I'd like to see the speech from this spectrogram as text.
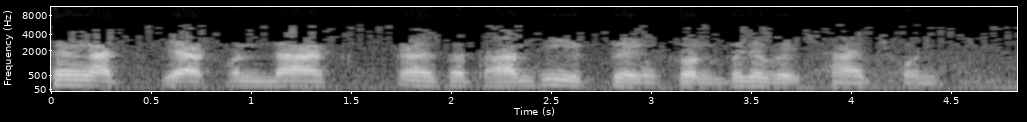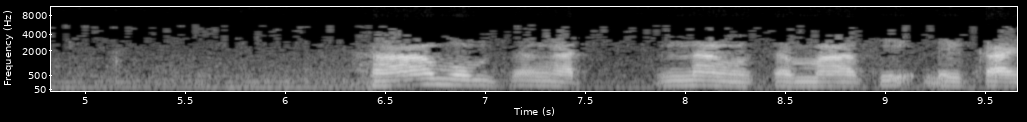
สงัดแจกบรรดาการสถานที่เปล่งสนไปด้วยประชาชน หามุมสงัดนั่งสมาธิในการ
